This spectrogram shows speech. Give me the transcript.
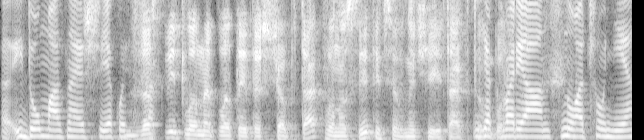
Е, І дома, знаєш, якось За так, світло не платити, щоб так воно світиться вночі і так. То як бо- варіант. Ну, а чого ні?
